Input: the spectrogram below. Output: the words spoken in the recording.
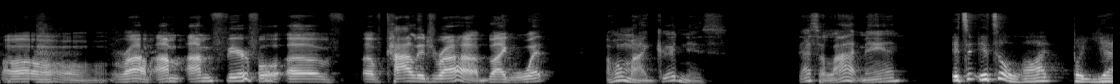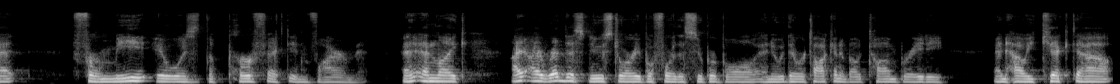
oh, Rob, I'm I'm fearful of of college Rob. Like what? Oh my goodness. That's a lot, man. It's it's a lot, but yet for me it was the perfect environment. And, and like I, I read this news story before the Super Bowl, and it, they were talking about Tom Brady and how he kicked out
